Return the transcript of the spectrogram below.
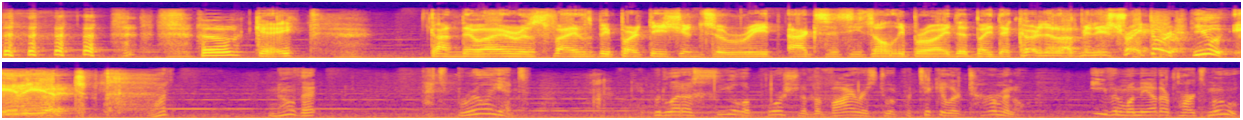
okay. Can the virus files be partitioned so read access is only provided by the kernel administrator? You idiot! What? No, that... That's brilliant. It would let us seal a portion of the virus to a particular terminal, even when the other parts move.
